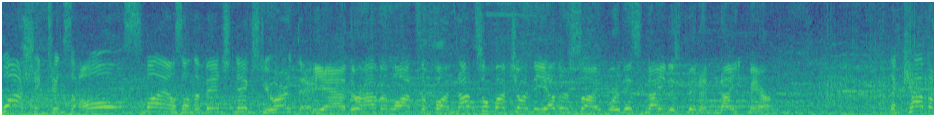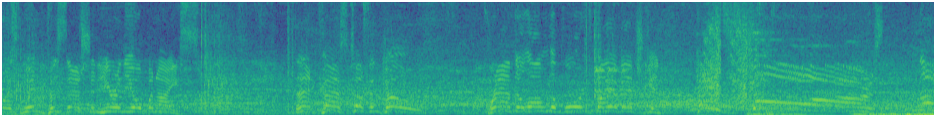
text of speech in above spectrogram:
Washington's all smiles on the bench next to you, aren't they? Yeah, they're having lots of fun. Not so much on the other side where this night has been a nightmare. The Capitals win possession here in the open ice. That pass doesn't go. Grabbed along the boards by Ovechkin. He scores! The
